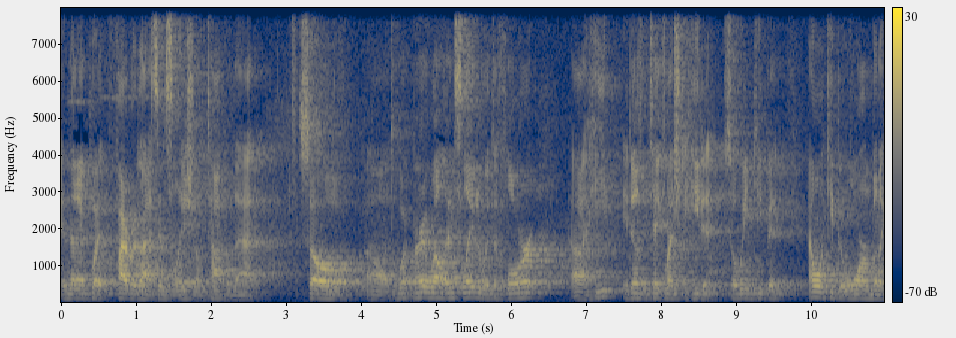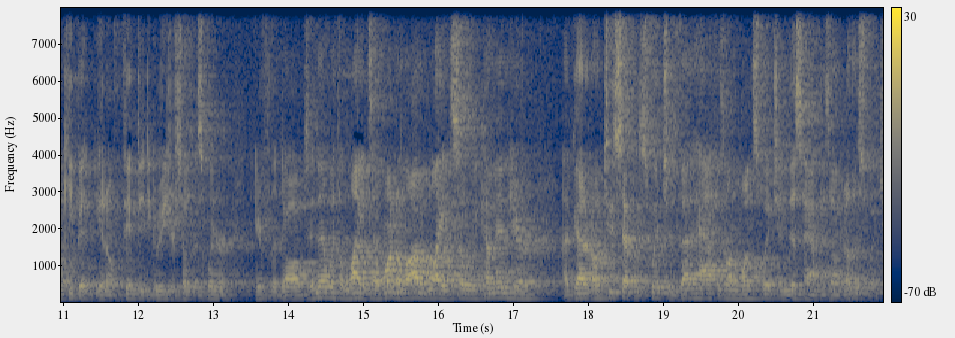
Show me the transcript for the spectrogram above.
And then I put fiberglass insulation on top of that. So uh, it's very well insulated with the floor uh, heat. It doesn't take much to heat it. So we can keep it I won't keep it warm, but I keep it, you know, 50 degrees or so this winter here for the dogs. And then with the lights, I wanted a lot of lights. So when we come in here, I've got it on two separate switches. That half is on one switch and this half is on another switch.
